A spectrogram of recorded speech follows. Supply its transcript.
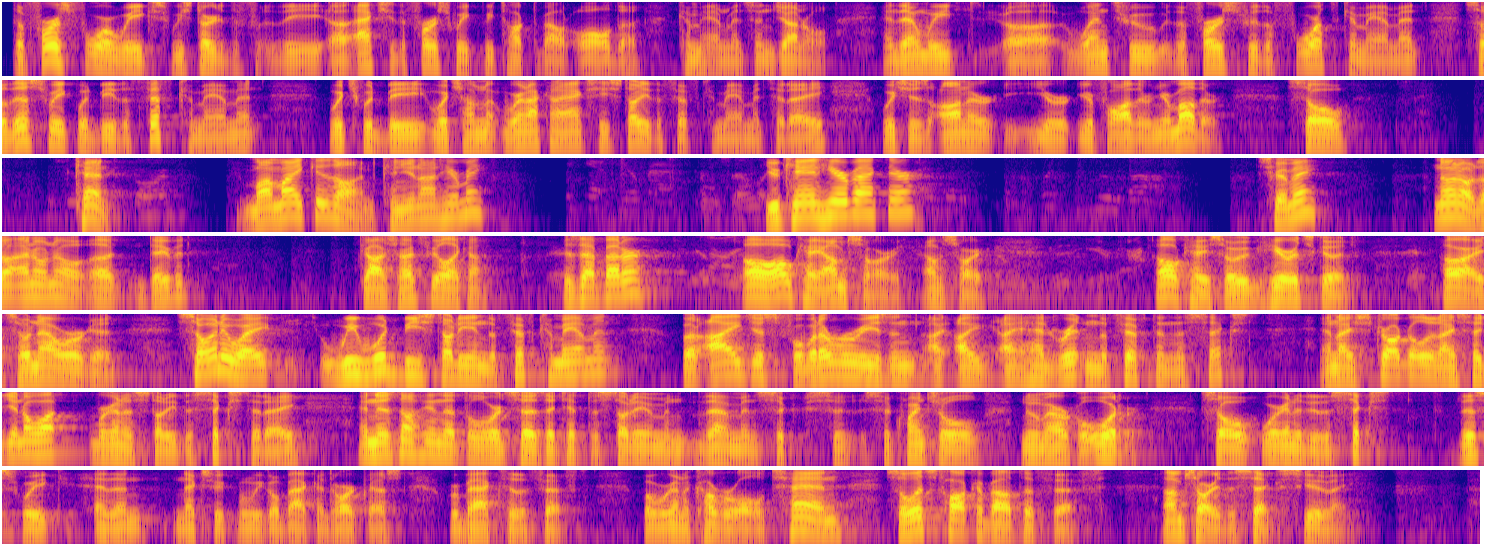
the first four weeks, we started the, the uh, actually, the first week we talked about all the commandments in general. And then we uh, went through the first through the fourth commandment. So, this week would be the fifth commandment, which would be, which not, we're not going to actually study the fifth commandment today, which is honor your, your father and your mother. So, Ken, my mic is on. Can you not hear me? You can't hear back there? Excuse me? No, no, I don't know. Uh, David? Gosh, I feel like I. Is that better? Oh, okay. I'm sorry. I'm sorry. Okay, so here it's good. All right, so now we're good. So, anyway, we would be studying the fifth commandment, but I just, for whatever reason, I, I, I had written the fifth and the sixth, and I struggled, and I said, you know what? We're going to study the sixth today. And there's nothing that the Lord says that you have to study them in, them in se- se- sequential numerical order. So, we're going to do the sixth this week, and then next week when we go back into our class, we're back to the fifth. But we're going to cover all 10. So, let's talk about the fifth. I'm sorry, the sixth, excuse me.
